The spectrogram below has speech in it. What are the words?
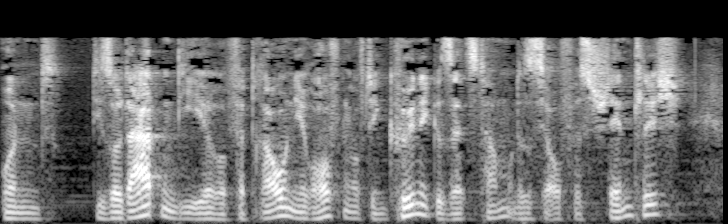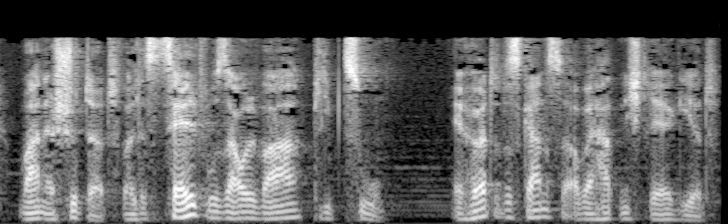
Und die Soldaten, die ihre Vertrauen, ihre Hoffnung auf den König gesetzt haben, und das ist ja auch verständlich, waren erschüttert, weil das Zelt, wo Saul war, blieb zu. Er hörte das Ganze, aber er hat nicht reagiert.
